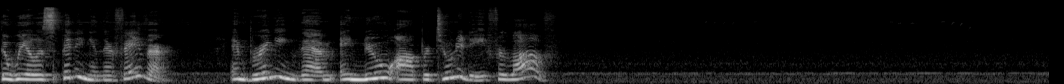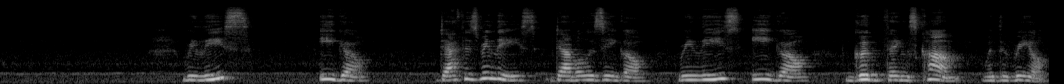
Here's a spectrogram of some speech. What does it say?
the wheel is spinning in their favor and bringing them a new opportunity for love. Release ego Death is release, devil is ego. Release ego, good things come with the real.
